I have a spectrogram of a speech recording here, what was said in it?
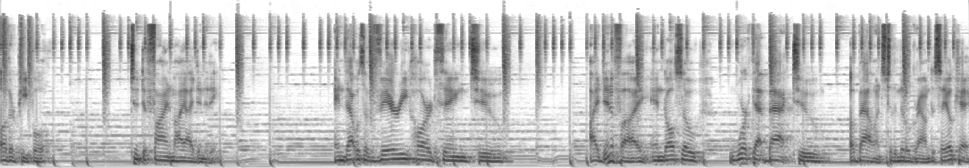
other people to define my identity. And that was a very hard thing to identify and also work that back to a balance, to the middle ground to say, okay,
